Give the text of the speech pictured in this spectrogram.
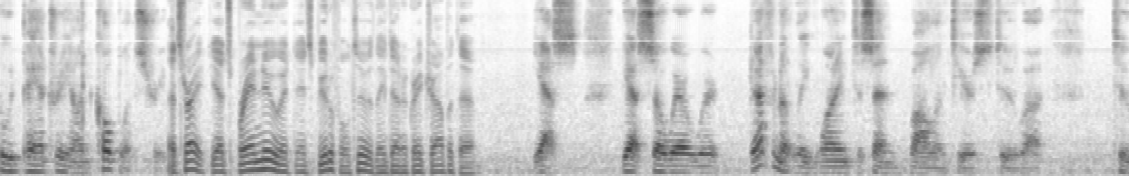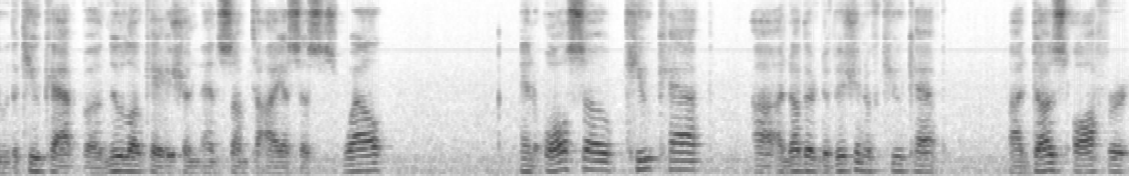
Food Pantry on Copeland Street. That's right. Yeah, it's brand new. It, it's beautiful too. They've done a great job with that. Yes, yes. So we're we're definitely wanting to send volunteers to uh, to the QCAP uh, new location and some to ISS as well. And also, QCAP, uh, another division of QCAP, uh, does offer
